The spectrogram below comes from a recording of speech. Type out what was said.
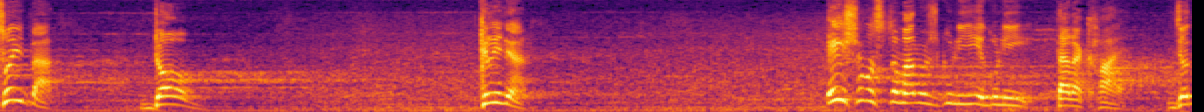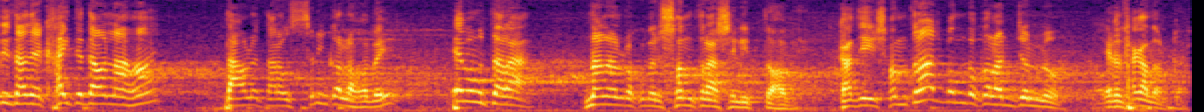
সুইপার, ডম, ক্লিনার এই সমস্ত মানুষগুলি, এগুলি তারা খায়। যদি তাদের খাইতে দেওয়া না হয়, তাহলে তারা উচ্ছৃঙ্খল হবে এবং তারা নানান রকমের সন্ত্রাসে লিপ্ত হবে। কাজে এই সন্ত্রাস বন্ধ করার জন্য এটা থাকা দরকার।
